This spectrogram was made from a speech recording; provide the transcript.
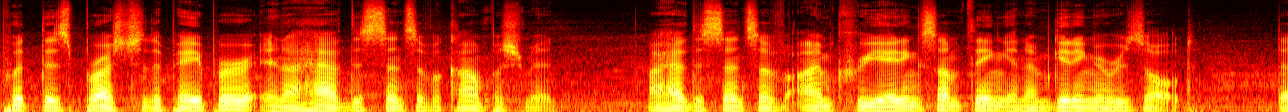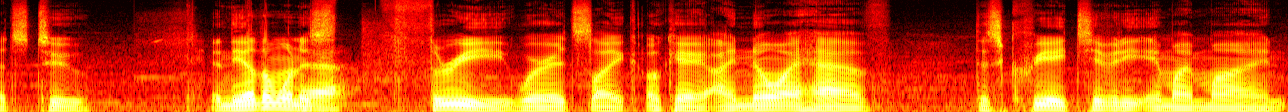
to put this brush to the paper and i have this sense of accomplishment. I have the sense of i'm creating something and i'm getting a result. That's two. And the other one Yeah. is three where it's like okay i know i have this creativity in my mind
